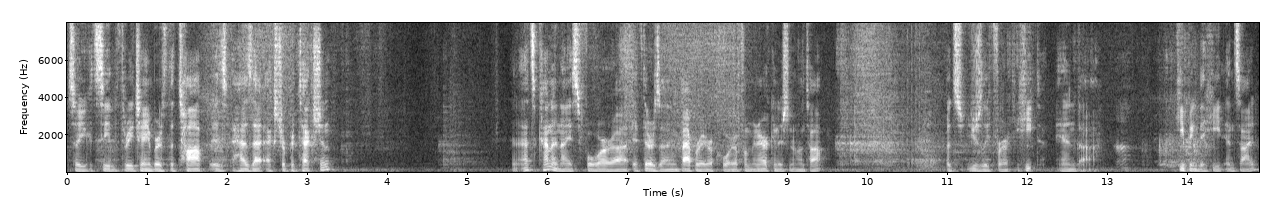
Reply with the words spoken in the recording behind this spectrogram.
So you can see the three chambers. The top is, has that extra protection. And that's kind of nice for uh, if there's an evaporator coil from an air conditioner on top but it's usually for heat and uh, keeping the heat inside.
